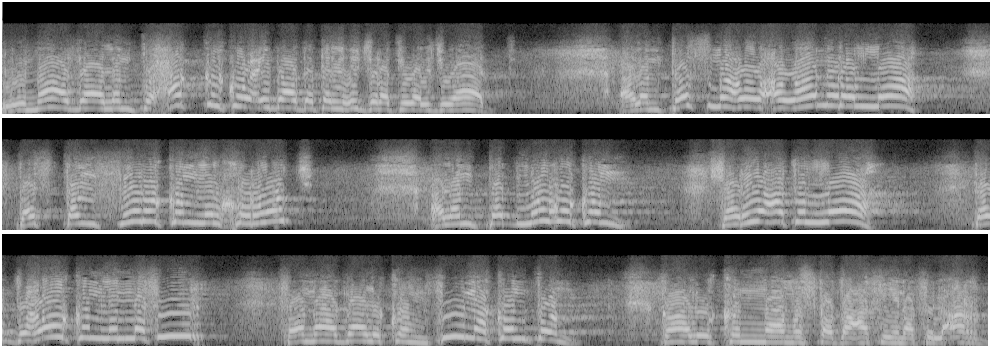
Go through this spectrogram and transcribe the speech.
لماذا لم تحققوا عبادة الهجرة والجهاد؟ ألم تسمعوا أوامر الله تستنفركم للخروج؟ ألم تبلغكم شريعة الله تدعوكم للنفير؟ فما بالكم فيما كنتم؟ قالوا كنا مستضعفين في الأرض.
